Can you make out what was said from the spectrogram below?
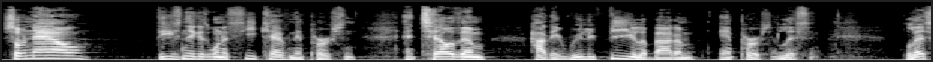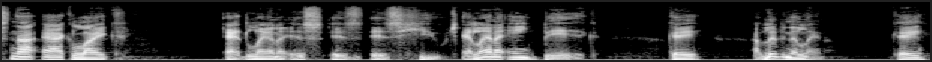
So now these niggas want to see Kevin in person and tell them how they really feel about him in person. Listen, let's not act like Atlanta is is is huge. Atlanta ain't big. Okay? I lived in Atlanta. Okay?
